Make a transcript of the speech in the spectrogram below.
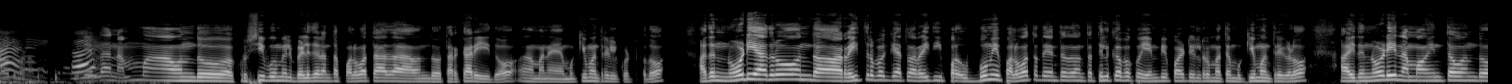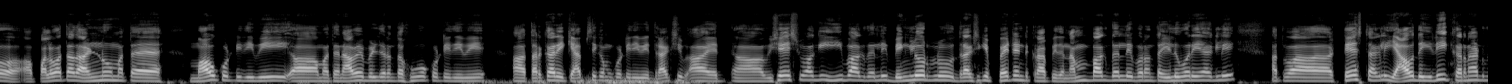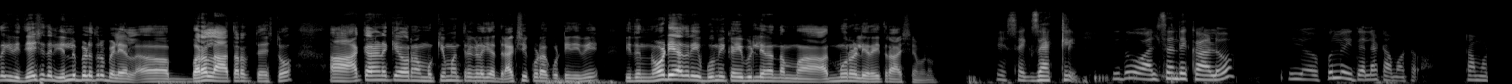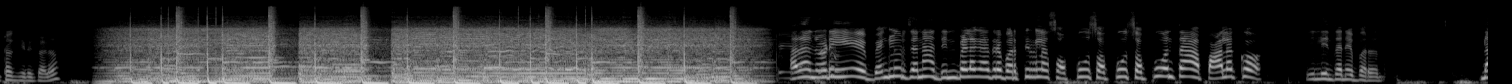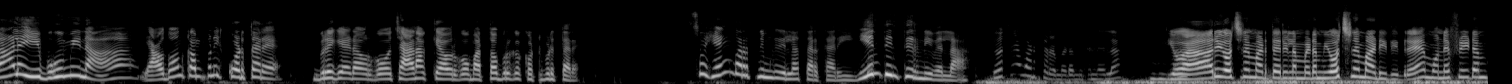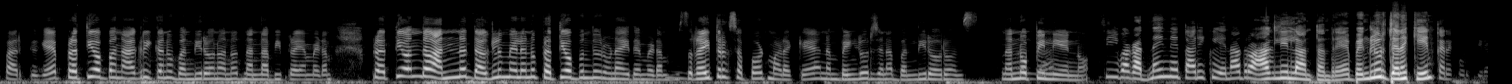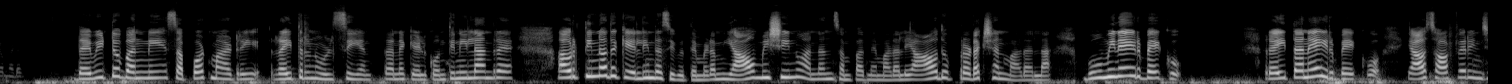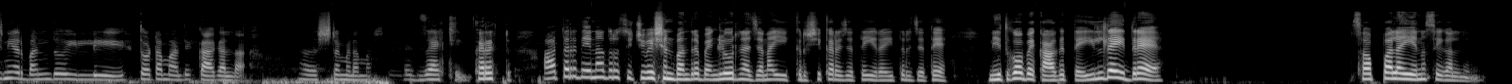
ಎಲ್ಲ ನಮ್ಮ ಒಂದು ಕೃಷಿ ಭೂಮಿಲಿ ಬೆಳೆದಿರೋಂಥ ಫಲವತ್ತಾದ ಒಂದು ತರಕಾರಿ ಇದು. ಆ, ಮನೆ ಮುಖ್ಯಮಂತ್ರಿಗಳು ಕೊಟ್ಟಿರೋದು. ಅದನ್ನ ನೋಡಿ ಆದರೂ ಒಂದು ರೈತರ ಬಗ್ಗೆ ಅಥವಾ ರೈತ ಭೂಮಿ ಫಲವತ್ತತೆ ಎಂಥದ್ದು ಅಂತ ತಿಳ್ಕೋಬೇಕು ಎಂ ಬಿ ಪಾಟೀಲ್ರು ಮತ್ತೆ ಮುಖ್ಯಮಂತ್ರಿಗಳು. ಇದನ್ನ ನೋಡಿ ನಮ್ಮ ಇಂಥ ಒಂದು ಫಲವತ್ತಾದ ಹಣ್ಣು ಮತ್ತೆ ಮಾವು ಕೊಟ್ಟಿದ್ದೀವಿ ಮತ್ತು ನಾವೇ ಬೆಳೆದಿರೋಂಥ ಹೂವು ಕೊಟ್ಟಿದ್ದೀವಿ ತರಕಾರಿ ಕ್ಯಾಪ್ಸಿಕಮ್ ಕೊಟ್ಟಿದ್ದೀವಿ ದ್ರಾಕ್ಷಿ ವಿಶೇಷವಾಗಿ ಈ ಭಾಗದಲ್ಲಿ ಬೆಂಗಳೂರು ದ್ರಾಕ್ಷಿಗೆ ಪೇಟೆಂಟ್ ಕ್ರಾಪ್ ಇದೆ. ನಮ್ಮ ಭಾಗದಲ್ಲಿ ಬರುವಂಥ ಇಳುವರಿ ಆಗಲಿ ಅಥವಾ ಟೇಸ್ಟ್ ಆಗಲಿ, ಯಾವುದೇ ಇಡೀ ಕರ್ನಾಟಕದ, ಇಡೀ ದೇಶದಲ್ಲಿ ಎಲ್ಲಿ ಬೆಳೆದರೂ ಬೆಳೆಯಲ್ಲ ಬರಲ್ಲ ಆ ಥರದ ಟೇಸ್ಟು. ಆ ಕಾರಣಕ್ಕೆ ಅವ್ರನ್ನ ಮುಖ್ಯಮಂತ್ರಿಗಳಿಗೆ ದ್ರಾಕ್ಷಿ ಕೂಡ ಕೊಟ್ಟಿದ್ದೀವಿ ಇದನ್ನ ನೋಡಿ ಆದರೆ ಈ ಭೂಮಿ ಕೈ ಬಿಡಲಿ ಅನ್ನೋದು ನಮ್ಮ ಹದಿಮೂರಳ್ಳಿ ರೈತರ ಆಶೆ ಮೇಡಮ್. ಎಸ್ ಎಕ್ಸಾಕ್ಟ್ಲಿ ಇದು ಅಲಸಂದೆ ಕಾಳು ಫುಲ್ ಇದೆಲ್ಲ ಟೊಮೊಟೊ ಟೊಮೊಟೊ ಗಿಡಗಳು. ಅಲ್ಲ ನೋಡಿ, ಬೆಂಗಳೂರು ಜನ ದಿನ ಬೆಳಗಾದ್ರೆ ಬರ್ತಿರಲ್ಲ, ಸೊಪ್ಪು ಸೊಪ್ಪು ಸೊಪ್ಪು ಅಂತ ಪಾಲಕ್ಕು ಇಲ್ಲಿಂದನೇ ಬರೋದು. ನಾಳೆ ಈ ಭೂಮಿನ ಯಾವುದೋ ಒಂದು ಕಂಪ್ನಿಗೆ ಕೊಡ್ತಾರೆ. ಬ್ರಿಗೇಡ್ ಅವ್ರಿಗೋ ಚಾಣಕ್ಯ ಅವ್ರಿಗೋ ಮತ್ತೊಬ್ರಿಗೋ ಕೊಟ್ಬಿಡ್ತಾರೆ. ಸೊ ಹೆಂಗ್ ಬರುತ್ತೆ ನಿಮ್ಗೆ ಇಲ್ಲ ತರಕಾರಿ? ಏನ್ ತಿಂತೀರಿ ನೀವೆಲ್ಲ? ಯೋಚನೆ ಮಾಡ್ತಾರ ಮೇಡಮ್ ಇದನ್ನೆಲ್ಲ? ಯಾರು ಯೋಚನೆ ಮಾಡ್ತಾ ಇರಲಿಲ್ಲ ಮೇಡಮ್ ಯೋಚನೆ ಮಾಡಿದಿದ್ರೆ ಮೊನ್ನೆ ಫ್ರೀಡಮ್ ಪಾರ್ಕ್ಗೆ ಪ್ರತಿಯೊಬ್ಬ ನಾಗರಿಕನು ಬಂದಿರೋನು ಅನ್ನೋದು ನನ್ನ ಅಭಿಪ್ರಾಯ ಮೇಡಮ್ ಪ್ರತಿಯೊಂದು ಅನ್ನದ ಅಗ್ಲ ಮೇಲೂ ಪ್ರತಿಯೊಬ್ಬಂದು ಋಣ ಇದೆ ಮೇಡಮ್ ರೈತರಿಗೆ ಸಪೋರ್ಟ್ ಮಾಡೋಕ್ಕೆ ನಮ್ಮ ಬೆಂಗಳೂರು ಜನ ಬಂದಿರೋರು ಅನ್ಸ್ ನನ್ನ ಒಪಿನಿಯನ್ನು ಸಿ ಇವಾಗ ಹದಿನೈದನೇ ತಾರೀಕು ಏನಾದರೂ ಆಗಲಿಲ್ಲ ಅಂತಂದ್ರೆ ಬೆಂಗಳೂರು ಜನಕ್ಕೆ ಏನು ಕರೆ ಮೇಡಮ್ ದಯವಿಟ್ಟು ಬನ್ನಿ ಸಪೋರ್ಟ್ ಮಾಡಿರಿ, ರೈತರನ್ನ ಉಳಿಸಿ ಅಂತಾನೆ ಕೇಳ್ಕೊತೀನಿ. ಇಲ್ಲಾಂದರೆ ಅವ್ರಿಗೆ ತಿನ್ನೋದಕ್ಕೆ ಎಲ್ಲಿಂದ ಸಿಗುತ್ತೆ ಮೇಡಮ್? ಯಾವ ಮಿಷಿನು ಅನ್ನನ ಸಂಪಾದನೆ ಮಾಡಲ್ಲ, ಯಾವುದು ಪ್ರೊಡಕ್ಷನ್ ಮಾಡಲ್ಲ. ಭೂಮಿನೇ ಇರಬೇಕು, ರೈತನೇ ಇರಬೇಕು. ಯಾವ ಸಾಫ್ಟ್ವೇರ್ ಇಂಜಿನಿಯರ್ ಬಂದು ಇಲ್ಲಿ ತೋಟ ಮಾಡಲಿಕ್ಕಾಗಲ್ಲ. ಅಷ್ಟೇ ಮೇಡಮ್ ಅಷ್ಟೇ. ಎಕ್ಸಾಕ್ಟ್ಲಿ ಕರೆಕ್ಟ್ ಆ ಥರದ್ದು ಏನಾದರೂ ಸಿಚುವೇಶನ್ ಬಂದರೆ ಬೆಂಗಳೂರಿನ ಜನ ಈ ಕೃಷಿಕರ ಜೊತೆ, ಈ ರೈತರ ಜೊತೆ ನಿಂತ್ಕೋಬೇಕಾಗುತ್ತೆ. ಇಲ್ಲದೇ ಇದ್ದರೆ ಸಪ್ಪಲ ಏನೂ ಸಿಗಲ್ಲ ನಿಮ್ಗೆ.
